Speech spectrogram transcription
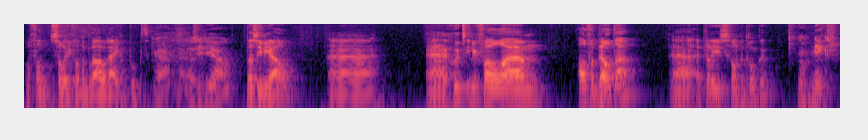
of van, sorry, van de brouwerij geboekt. Ja, nou, dat is ideaal. Dat is ideaal. Goed, in ieder geval ehm Alpha Delta. Heb je er iets van gedronken? Nog niks.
